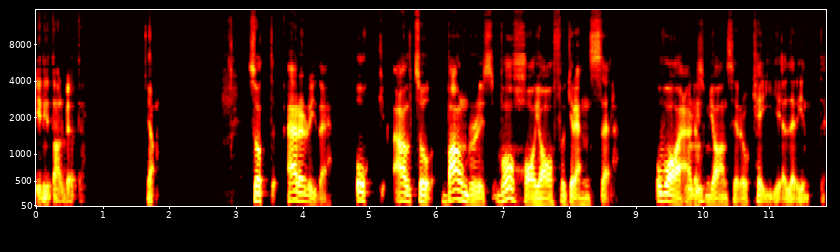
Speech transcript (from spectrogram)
i ditt arbete? Så att här är det ju det. Och alltså boundaries, vad har jag för gränser? Och vad är det Mm. som jag anser är okej eller inte?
